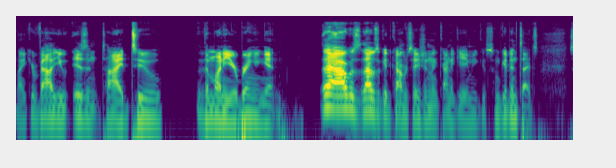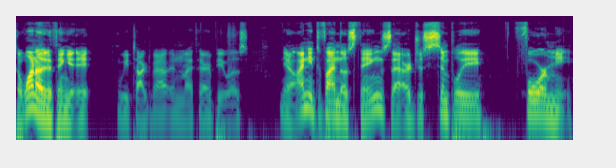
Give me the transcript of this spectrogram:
Like your value isn't tied to the money you're bringing in. That was that was a good conversation and kind of gave me some good insights. So one other thing it, it we talked about in my therapy was you know, I need to find those things that are just simply for me,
